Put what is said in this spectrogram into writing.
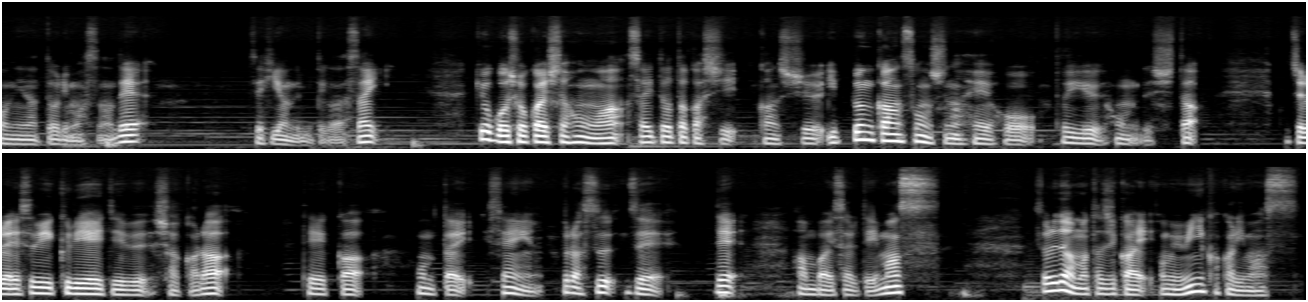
本になっておりますので、ぜひ読んでみてください。今日ご紹介した本は、斎藤隆監修1分間損失の兵法という本でした。こちら SB クリエイティブ社から定価本体1000円プラス税で販売されています。それではまた次回お耳にかかります。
